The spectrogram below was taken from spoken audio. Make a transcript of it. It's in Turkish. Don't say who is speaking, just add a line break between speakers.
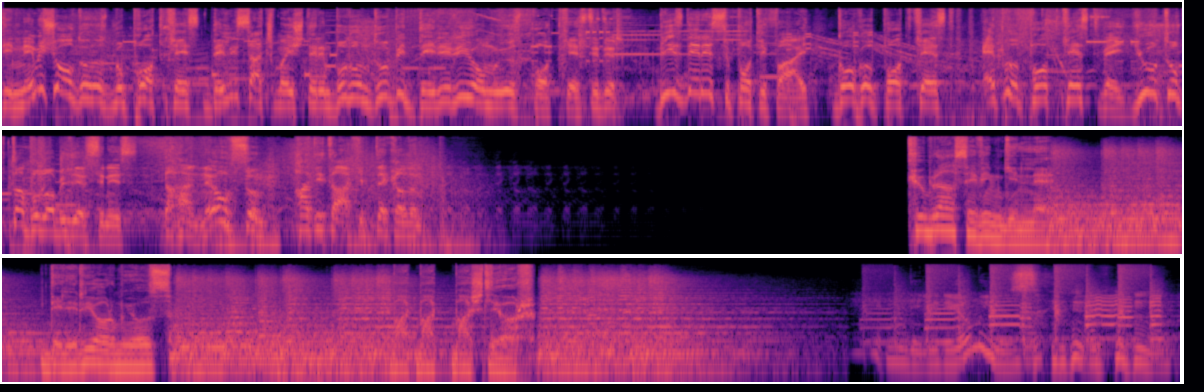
Dinlemiş olduğunuz bu podcast Deli Saçma İşlerin bulunduğu bir Deliriyor Muyuz podcastidir. Bizleri Spotify, Google Podcast, Apple Podcast ve YouTube'da bulabilirsiniz. Daha ne olsun? Hadi takipte kalın. Kübra Sevimgin'le Deliriyor Muyuz? Bak bak başlıyor.
Deliriyor muyuz?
